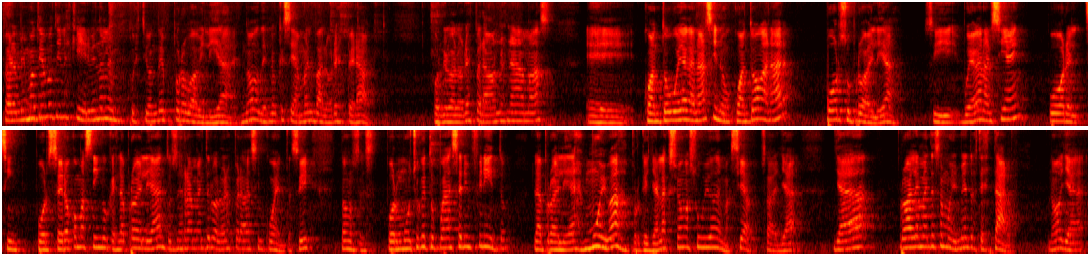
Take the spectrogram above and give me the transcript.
pero al mismo tiempo tienes que ir viendo la cuestión de probabilidades, ¿no? Es lo que se llama el valor esperado. Porque el valor esperado no es nada más eh, cuánto voy a ganar, sino cuánto voy a ganar por su probabilidad. Si voy a ganar 100 por, el, por 0,5, que es la probabilidad, entonces realmente el valor esperado es 50, ¿sí? Entonces, por mucho que tú puedas ser infinito, la probabilidad es muy baja porque ya la acción ha subido demasiado. O sea, ya, ya probablemente ese movimiento esté tarde, ¿no? Ya,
